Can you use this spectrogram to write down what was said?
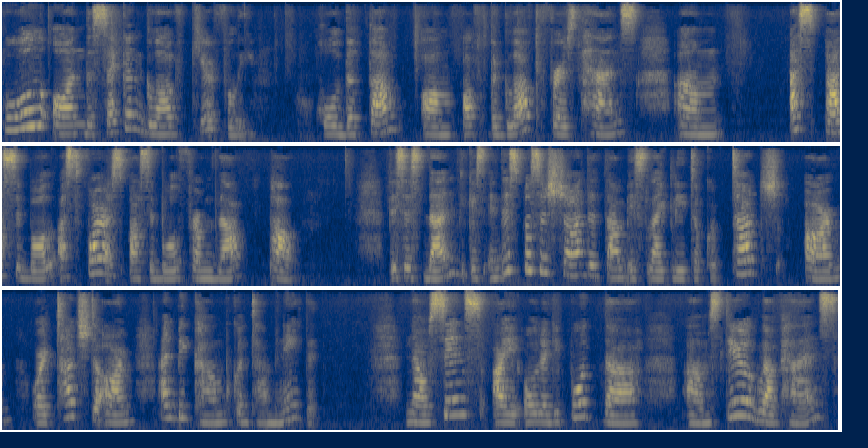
Pull on the second glove carefully. Hold the thumb um, of the glove first hands um, as possible, as far as possible from the palm. This is done because in this position, the thumb is likely to touch arm or touch the arm and become contaminated. Now, since I already put the um, glove hands,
